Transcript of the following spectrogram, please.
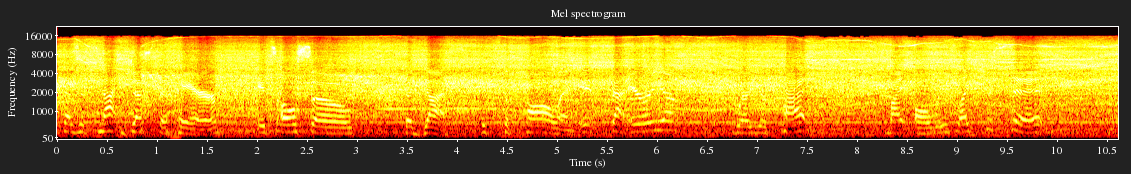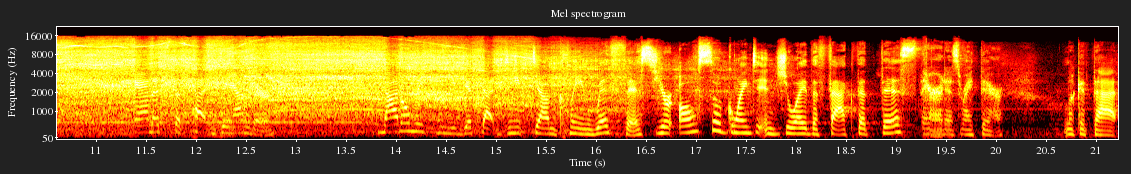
because it's not just the hair, it's also the dust, it's the pollen, it's that area where your pet might always like to sit, and it's the pet dander not only can you get that deep down clean with this, you're also going to enjoy the fact that this, there it is right there. Look at that.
